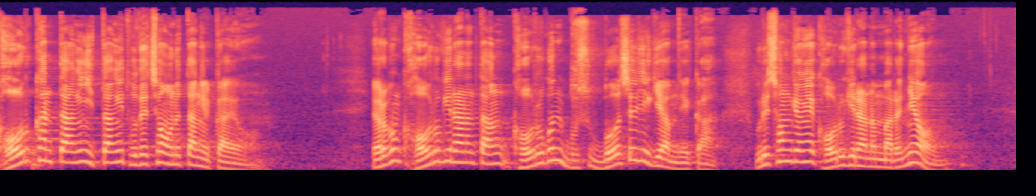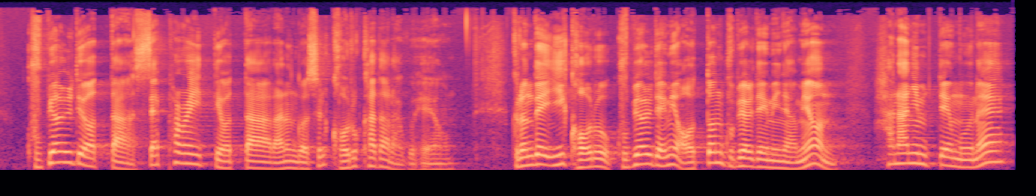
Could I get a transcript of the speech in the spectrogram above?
거룩한 땅이 이 땅이 도대체 어느 땅일까요? 여러분 거룩이라는 땅 거룩은 무슨 무엇을 얘기합니까? 우리 성경의 거룩이라는 말은요. 구별되었다, separate 되었다라는 것을 거룩하다라고 해요. 그런데 이 거룩, 구별됨이 어떤 구별됨이냐면 하나님 때문에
